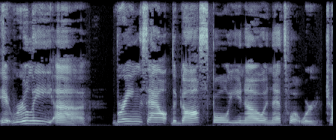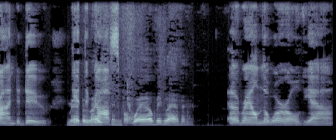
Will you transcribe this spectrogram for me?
it really uh, brings out the gospel, you know, and that's what we're trying to do. Get the Revelation gospel twelve eleven. around the world, yeah.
